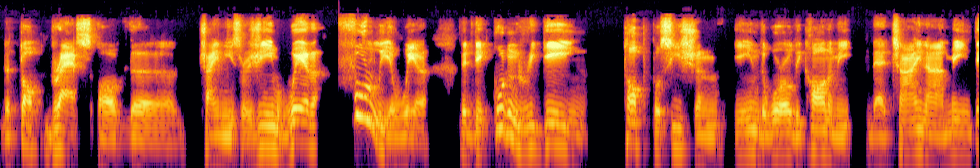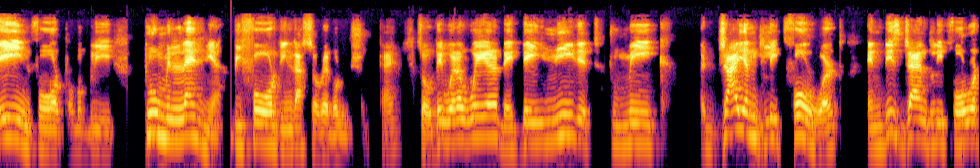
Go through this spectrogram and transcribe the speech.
the top brass of the Chinese regime were fully aware that they couldn't regain top position in the world economy that China maintained for probably two millennia before the Industrial Revolution. Okay. So they were aware that they needed to make a giant leap forward, and this giant leap forward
